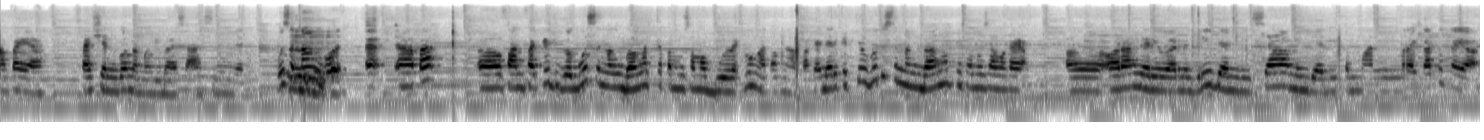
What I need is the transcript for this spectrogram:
apa ya passion gue memang di bahasa asing dan gue senang Hmm. gue eh, apa eh, fun fact-nya juga gue seneng banget ketemu sama bule. Gue nggak tahu kenapa. Kayak dari kecil gue tuh seneng banget ketemu sama kayak eh, orang dari luar negeri dan bisa menjadi teman mereka tuh kayak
